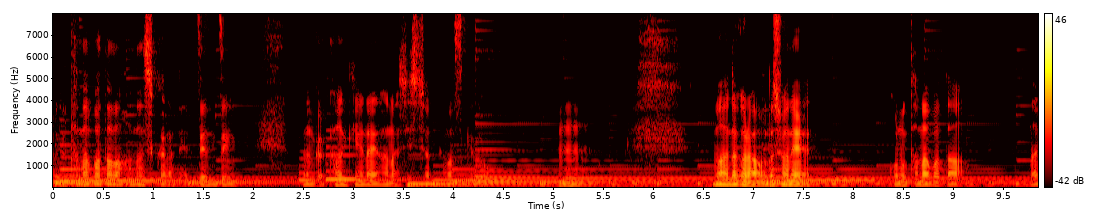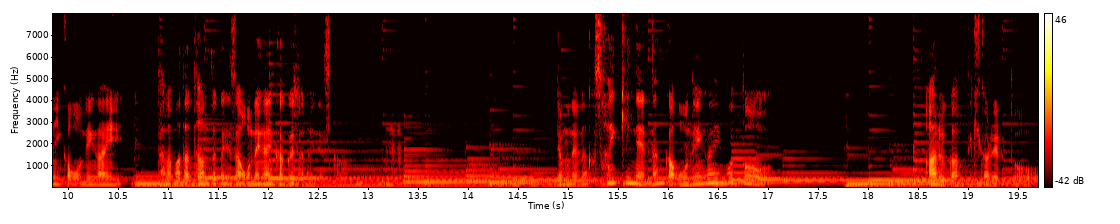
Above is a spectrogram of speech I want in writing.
と 七夕の話からね、全然、なんか関係ない話しちゃってますけど。うん。まあ、だから私はね、この七夕、何かお願い、七夕短冊にさ、お願い書くじゃないですか。うん。でもね、なんか最近ね、なんかお願い事あるかって聞かれると、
